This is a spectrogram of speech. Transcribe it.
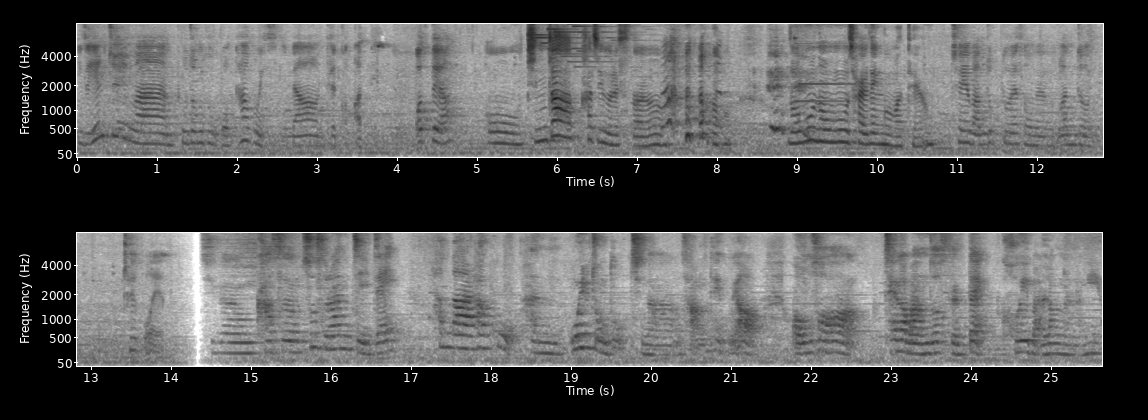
이제 일주일만 보정속옷 하고 있으면 될 것 같아요. 어때요? 오, 진작하지 그랬어요. 너무너무 잘 된 것 같아요. 제 만족도에서는 완전 최고예요. 지금 가슴 수술한 지 이제 한 달 하고 한 5일 정도 지난 상태고요. 어, 우선 제가 만졌을 때 거의 말랑말랑해요.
